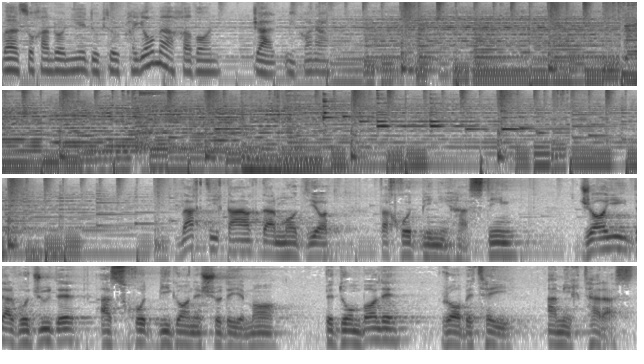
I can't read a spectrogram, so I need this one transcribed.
و سخنرانی دکتر پیام اخوان جلب می کنم. وقتی غرق در مادیات و خودبینی هستیم جایی در وجود از خود بیگانه شده ما به دنبال رابطه ای عمیقتر است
